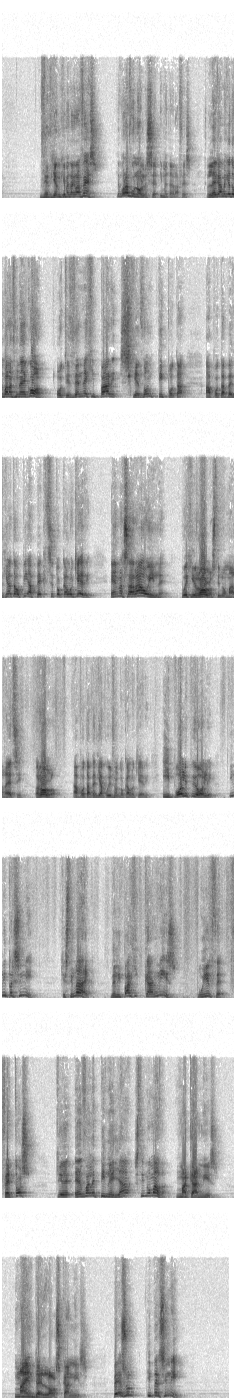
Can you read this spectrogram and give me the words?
δεν βγαίνουν και μεταγραφές. Δεν μπορούν να βγουν όλες οι μεταγραφές. Λέγαμε για τον Παναθηναϊκό ότι δεν έχει πάρει σχεδόν τίποτα από τα παιδιά τα οποία απέκτησε το καλοκαίρι. Ένα σαράο είναι που έχει ρόλο στην ομάδα, έτσι. Ρόλο από τα παιδιά που ήρθαν το καλοκαίρι. Οι υπόλοιποι όλοι είναι οι περσινοί. Και στην ΑΕΚ δεν υπάρχει κανείς που ήρθε φέτος και έβαλε πινελιά στην ομάδα. Μα κανείς, μα εντελώς κανείς, παίζουν οι περσινοί.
